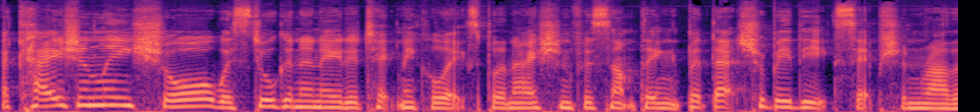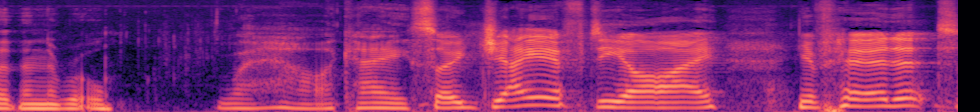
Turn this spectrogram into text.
Occasionally, sure, we're still going to need a technical explanation for something, but that should be the exception rather than the rule. Wow. Okay. So JFDI, you've heard it.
